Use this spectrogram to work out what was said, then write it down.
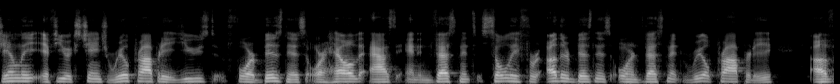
Generally, if you exchange real property used for business or held as an investment solely for other business or investment real property of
